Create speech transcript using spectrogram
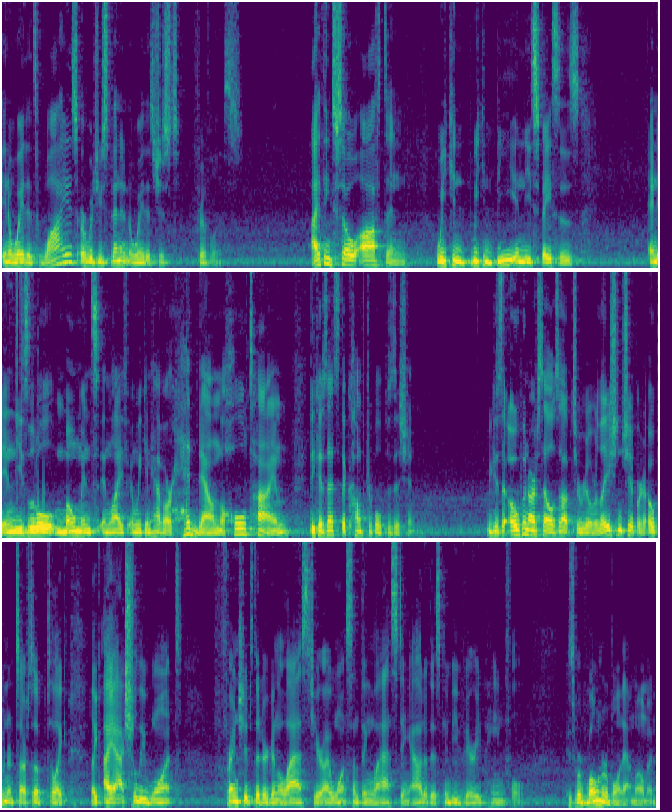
in a way that's wise or would you spend it in a way that's just frivolous? I think so often we can, we can be in these spaces and in these little moments in life, and we can have our head down the whole time because that's the comfortable position. Because to open ourselves up to real relationship or to open ourselves up to like, like I actually want friendships that are going to last here. I want something lasting out of this can be very painful because we're vulnerable in that moment.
